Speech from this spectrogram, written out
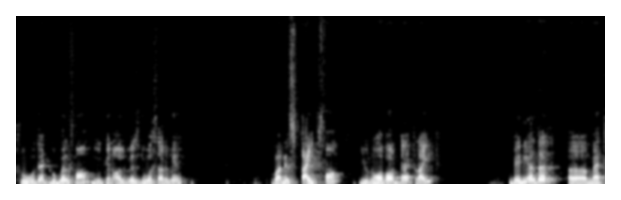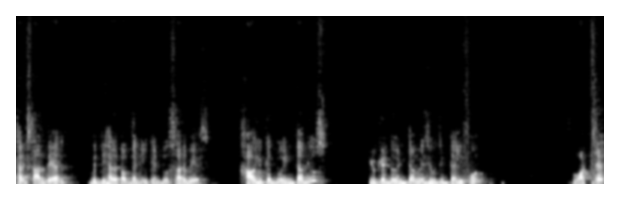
Through that google form you can always do a survey. One is type form. You know about that right many other uh, methods are there. With the help of that you can do surveys. How you can do interviews? You can do interviews using telephone whatsapp.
